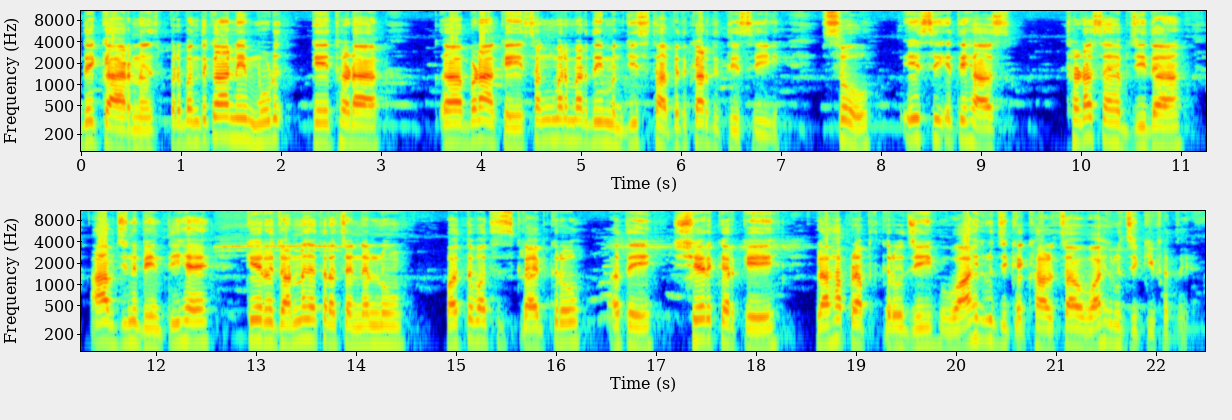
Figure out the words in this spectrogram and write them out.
ਦੇ ਕਾਰਨ ਪ੍ਰਬੰਧਕਾਂ ਨੇ ਮੁੜ ਕੇ ਥੜਾ ਬਣਾ ਕੇ ਸੰਗਮਰਮਰ ਦੀ ਮੰਜੀ ਸਥਾਪਿਤ ਕਰ ਦਿੱਤੀ ਸੀ। ਸੋ, ਇਹ ਸੀ ਇਤਿਹਾਸ। ਥੜਾ ਸਾਹਿਬ ਜੀ ਦਾ, ਆਪ ਜੀ ਨੂੰ ਬੇਨਤੀ ਹੈ ਕਿ ਰੋਜ਼ਾਨਾ ਯਾਤਰਾ ਚੈਨਲ ਨੂੰ ਵੱਧ ਤੋਂ ਵੱਧ ਸਬਸਕ੍ਰਾਈਬ ਕਰੋ ਅਤੇ ਸ਼ੇਅਰ ਕਰਕੇ ਲਾਹਾ ਪ੍ਰਾਪਤ ਕਰੋ ਜੀ। ਵਾਹਿਗੁਰੂ ਜੀ ਕਾ ਖਾਲਸਾ, ਵਾਹਿਗੁਰੂ ਜੀ ਕੀ ਫਤਿਹ।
